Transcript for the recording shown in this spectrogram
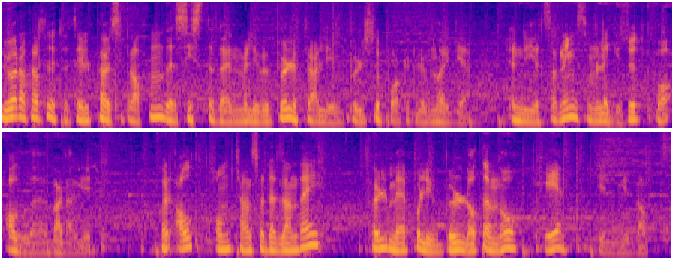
Du har akkurat lyttet til pausepraten det siste døgnet med Liverpool fra Liverpool supporterklubb Norge. En nyhetssending som legges ut på alle hverdager. For alt om Transfer Deadline Day, følg med på liverpool.no helt til midnatt.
